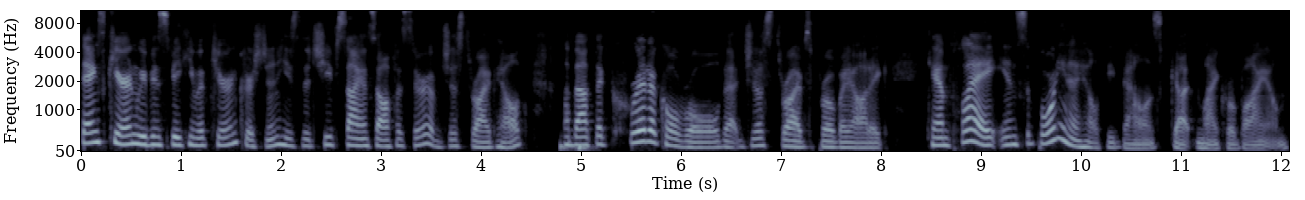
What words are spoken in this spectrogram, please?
Thanks, Kiran. We've been speaking with Kiran Krishnan. He's the Chief Science Officer of Just Thrive Health about the critical role that Just Thrive's probiotic can play in supporting a healthy, balanced gut microbiome.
